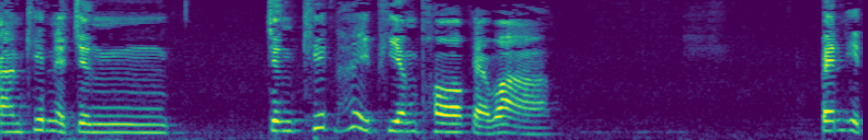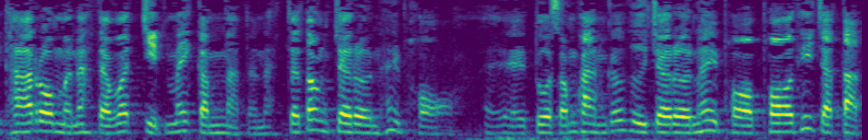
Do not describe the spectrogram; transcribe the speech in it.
การคิดเนี่ยจึงจึงคิดให้เพียงพอแก่ว่า เป็นอิทธารมณ์นะแต่ว่าจิตไม่กำหนัดนะจะต้องเจริญให้พอออตัวสำคัญก็คือเจริญให้พอพอที่จะตัด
